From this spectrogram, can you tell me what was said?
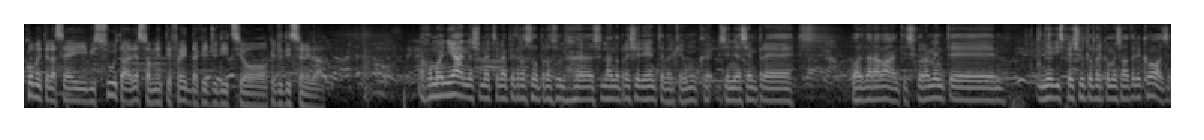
come te la sei vissuta? Adesso a mente fredda che giudizio, che giudizio ne dai? Ma come ogni anno ci metti una pietra sopra sul, sull'anno precedente perché comunque bisogna sempre guardare avanti. Sicuramente mi è dispiaciuto per come sono andate le cose.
